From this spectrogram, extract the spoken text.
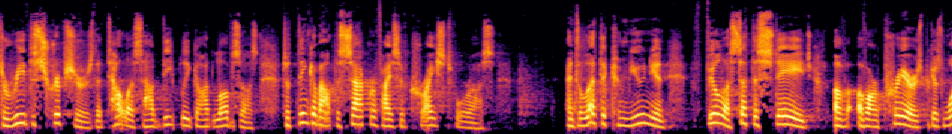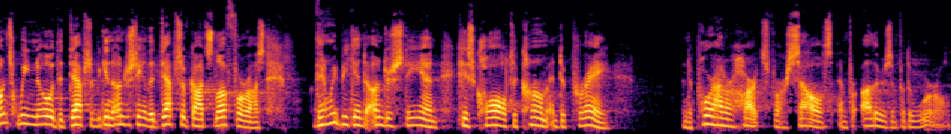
To read the scriptures that tell us how deeply God loves us. To think about the sacrifice of Christ for us. And to let the communion fill us, set the stage of, of our prayers. Because once we know the depths, we begin to understand the depths of God's love for us, then we begin to understand His call to come and to pray and to pour out our hearts for ourselves and for others and for the world.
